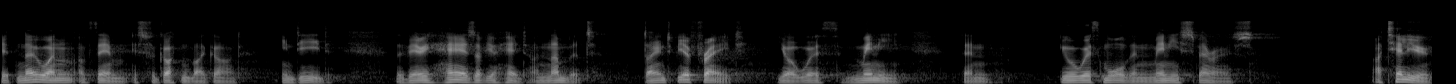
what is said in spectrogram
Yet no one of them is forgotten by God. Indeed, the very hairs of your head are numbered. Don't be afraid. You are worth many than you are worth more than many sparrows. I tell you,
